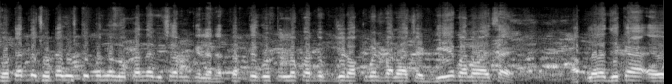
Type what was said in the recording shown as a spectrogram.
छोट्यातल्या छोट्या गोष्टी पण लोकांना विचारून केल्या जातात प्रत्येक गोष्ट लोकांना जे डॉक्युमेंट बनवायचे डी ए बनवायचं आहे आपल्याला जे काय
